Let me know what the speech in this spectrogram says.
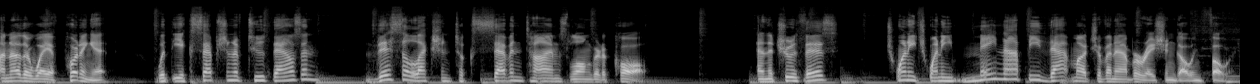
Another way of putting it, with the exception of 2000, this election took seven times longer to call. And the truth is, 2020 may not be that much of an aberration going forward.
